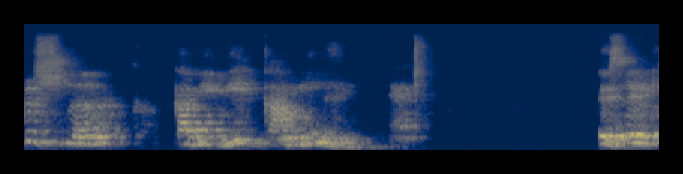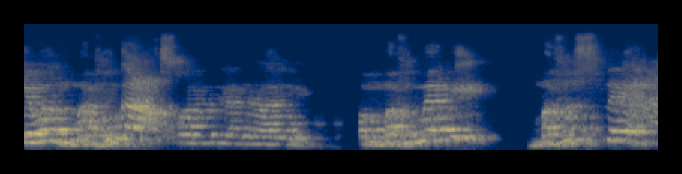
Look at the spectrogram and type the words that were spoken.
कृष्ण कभी भी कामी नहीं है। इसलिए केवल मधु का आस्वादन करने वाले और मधु में भी मधुस्नेह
